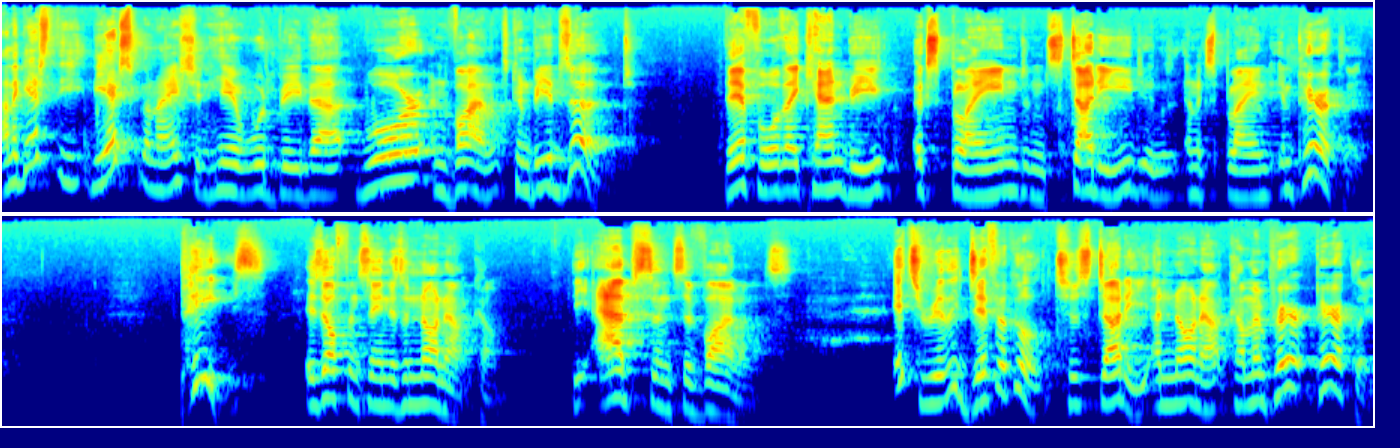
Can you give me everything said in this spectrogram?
And I guess the, the explanation here would be that war and violence can be observed. Therefore, they can be explained and studied and, and explained empirically. Peace is often seen as a non outcome, the absence of violence. It's really difficult to study a non outcome empirically.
